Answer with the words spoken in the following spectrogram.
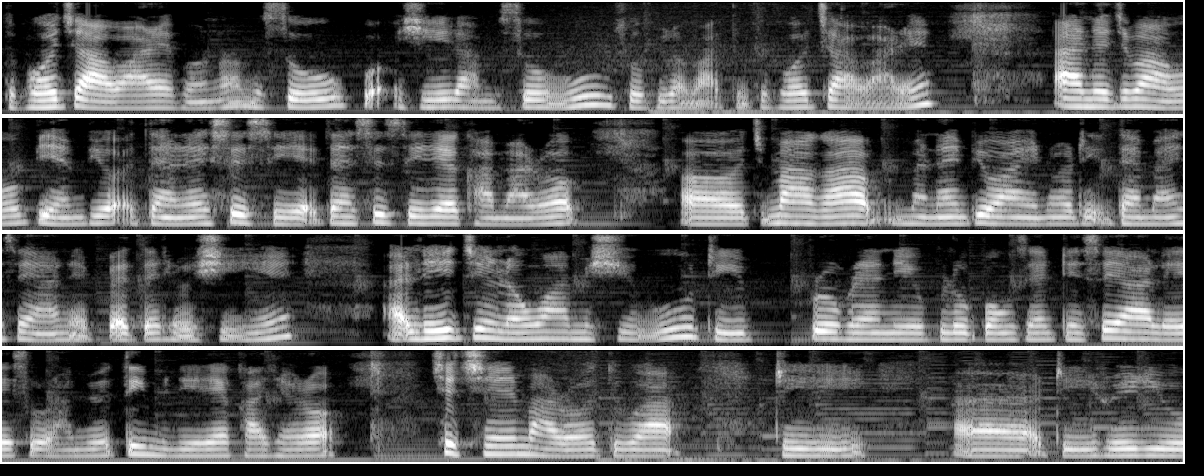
သဘောကျသွားတယ်ပေါ့နော်မစိုးပေါ့ရေးတာမစိုးဘူးဆိုပြီးတော့မှသူသဘောကျသွားတယ်အားနဲ့ကျမကိုပြန်ပြီးတော့အတန်လဲစစ်စေးအတန်စစ်စေးတဲ့အခါမှာတော့အာကျမကမနိုင်ပြောရရင်တော့ဒီအတန်ပိုင်းဆိုင်ရာနဲ့ပတ်သက်လို့ရှိရင်အလေးကျင့်လုံးဝမရှိဘူးဒီ program တွေကိုဘယ်လိုပုံစံတင်ဆက်ရလဲဆိုတာမျိုးသိမနေတဲ့အခါကျတော့ချက်ချင်းမှာတော့သူကဒီအာဒီ radio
